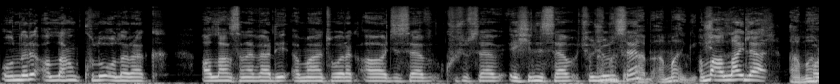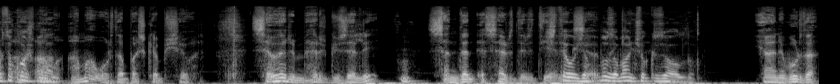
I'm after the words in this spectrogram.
Onları Allah'ın kulu olarak Allah'ın sana verdiği emanet olarak ağacı sev, kuşu sev, eşini sev, çocuğunu ama, sev. Ama, ama, ama Allah'ıyla ama, orta koşmadan. Ama, ama orada başka bir şey var. Severim her güzeli Hı. senden eserdir diyerek İşte hocam sevmek. bu zaman çok güzel oldu. Yani burada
